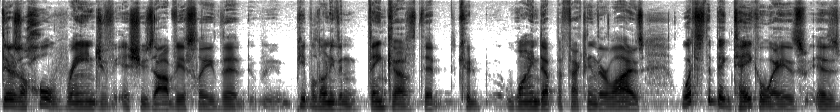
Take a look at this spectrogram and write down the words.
there's a whole range of issues, obviously, that people don't even think of that could wind up affecting their lives. What's the big takeaways as, as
